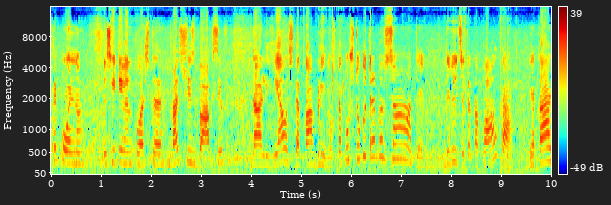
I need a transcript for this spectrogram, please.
Прикольно. Скільки він коштує? 26 баксів. Далі є ось така, блін, ось таку штуку треба взяти. Дивіться, така палка, яка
